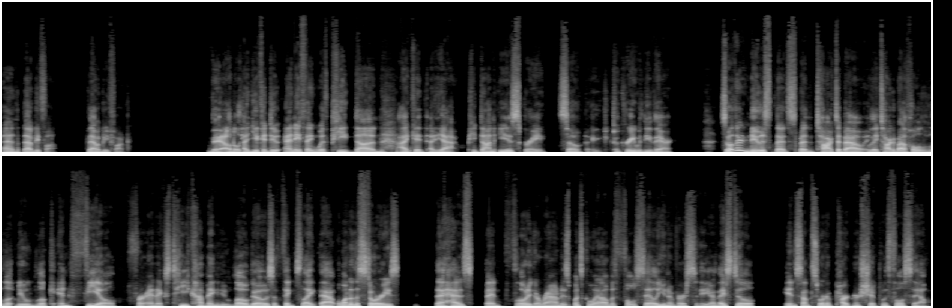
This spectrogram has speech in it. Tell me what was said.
and that'd be fun. That would be fun. Yeah, uh, you could do anything with Pete Dunne. I could, uh, yeah, Pete Dunne, he is great. So I agree with you there. So other news that's been talked about, they talked about a whole look, new look and feel for NXT coming, new logos and things like that. One of the stories that has been floating around is what's going on with Full Sail University? Are they still in some sort of partnership with Full Sail?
